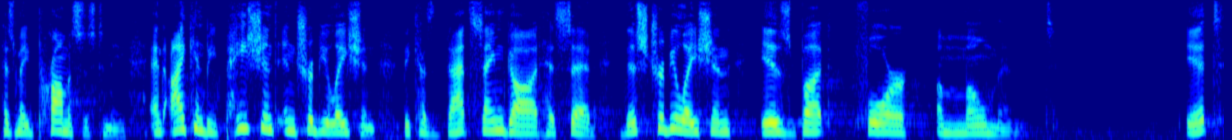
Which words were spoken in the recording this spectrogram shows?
has made promises to me. And I can be patient in tribulation because that same God has said, This tribulation is but for a moment. It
